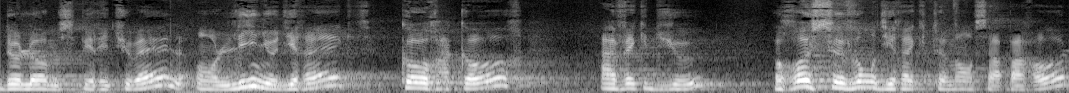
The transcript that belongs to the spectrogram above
de l'homme spirituel en ligne directe, corps à corps, avec Dieu, recevant directement sa parole,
